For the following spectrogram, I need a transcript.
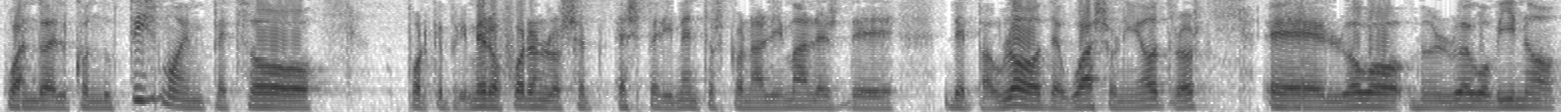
Cuando el conductismo empezó porque primero fueron los experimentos con animales de, de Paulot, de Wasson y otros, eh, luego, luego vino,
